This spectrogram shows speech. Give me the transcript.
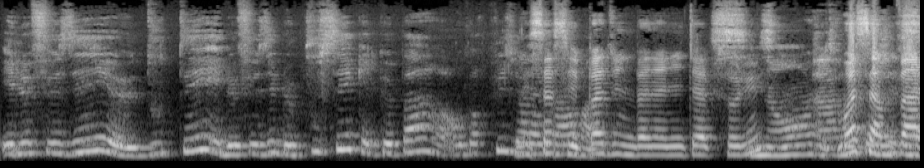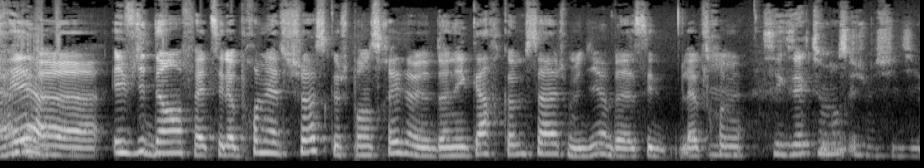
et le faisait euh, douter et le faisait le pousser quelque part encore plus vers Mais ça, c'est pas d'une banalité absolue. Non, moi, ça, me paraît euh, évident en fait. C'est la première chose que je penserais d'un écart comme ça. Je me dis, ah, bah, c'est la première. C'est exactement ce que je me suis dit.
